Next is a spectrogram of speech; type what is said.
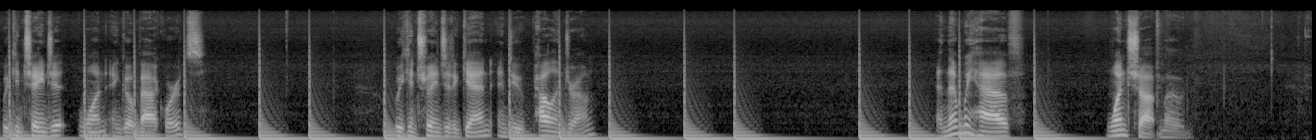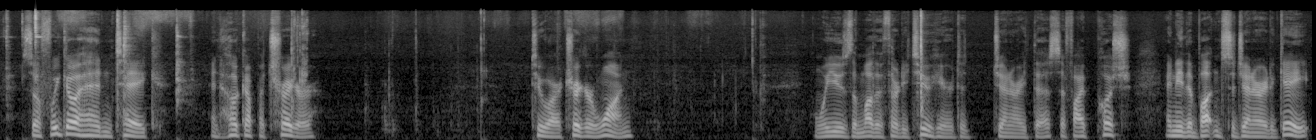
We can change it one and go backwards. We can change it again and do palindrome. And then we have one-shot mode. So if we go ahead and take and hook up a trigger to our trigger 1, and we use the mother 32 here to generate this. If I push any of the buttons to generate a gate,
